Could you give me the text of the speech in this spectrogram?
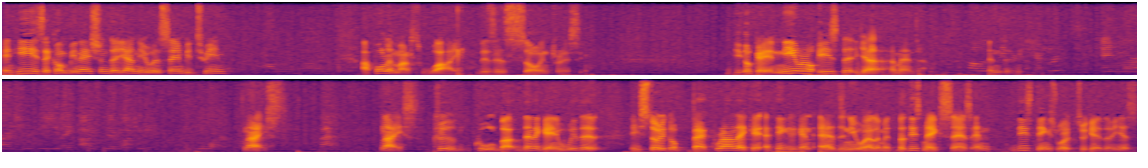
and he is a combination. Diane, you were saying between Apollo and Why? This is so interesting. Okay, Nero is the yeah, Amanda. And and then- and Mars would be like obviously they're watching the war. Nice. Violence. Nice, cool, cool. But then again, with the historical background, I, can, I think I can add a new element. But this makes sense, and these things work together. Yes,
